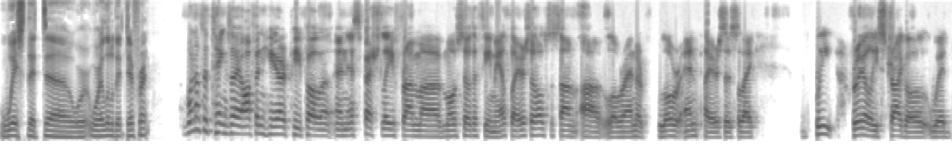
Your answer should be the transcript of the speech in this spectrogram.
wish that uh, were, were a little bit different? One of the things I often hear people, and especially from uh, most of the female players, also some uh, lower end or lower end players, is like we really struggle with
